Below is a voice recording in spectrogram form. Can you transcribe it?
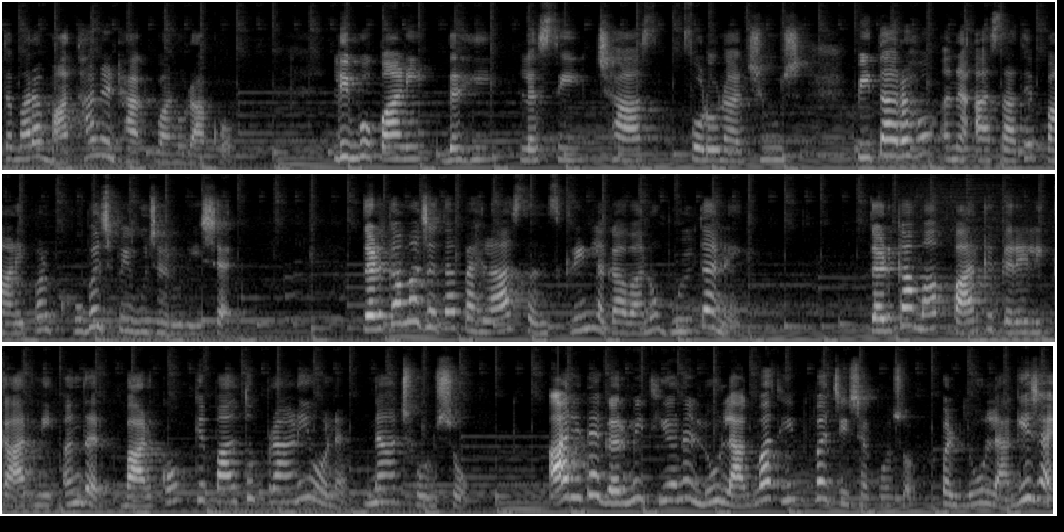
તમારા માથાને ઢાંકવાનું રાખો. લીંબુ પાણી, દહીં, લસ્સી, છાશ, ફળોના જ્યુસ પીતા રહો અને આ સાથે પાણી પણ ખૂબ જ પીવું જરૂરી છે. તડકામાં જતા પહેલા સનસ્ક્રીન લગાવવાનું ભૂલતા નહીં. તડકામાં પાર્ક કરેલી કારની અંદર બાળકો કે પાલતુ પ્રાણીઓને ના છોડશો. આ રીતે ગરમીથી અને લૂ લાગવાથી બચી શકો છો. પણ લૂ લાગી જાય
